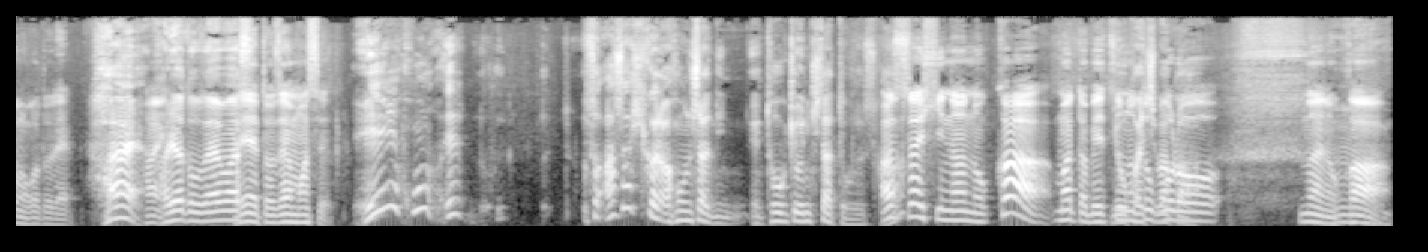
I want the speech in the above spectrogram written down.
とのことで。はい。はいありがとうございます。ありがとうございます。えー、ほん、え、そう、朝日から本社に、え東京に来たってことですか？朝日なのか、また別のところなのか、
